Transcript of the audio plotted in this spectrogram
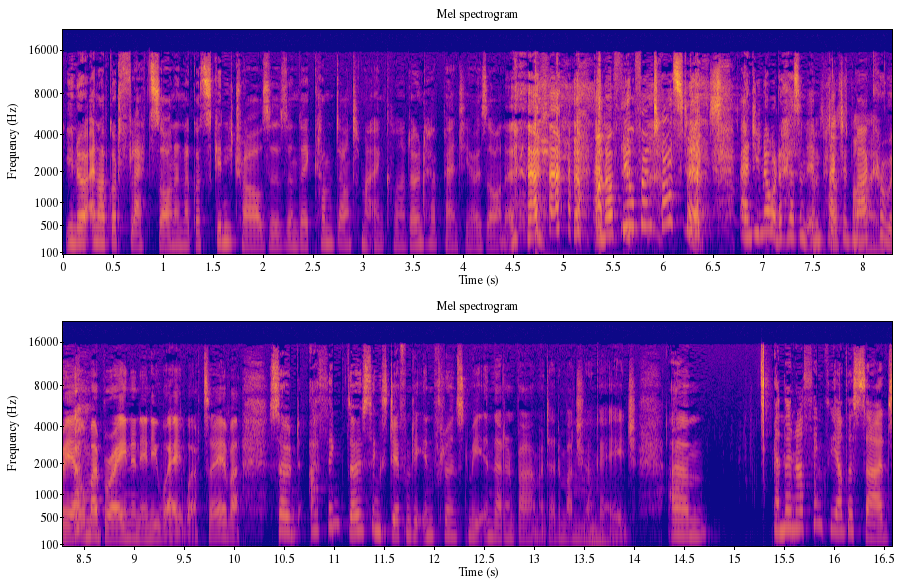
You know, and I've got flats on, and I've got skinny trousers, and they come down to my ankle. And I don't have pantyhose on, and I feel fantastic. And you know what? It hasn't impacted my career or my brain in any way whatsoever. So I think those things definitely influenced me in that environment at a much younger age. Um, and then I think the other side,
